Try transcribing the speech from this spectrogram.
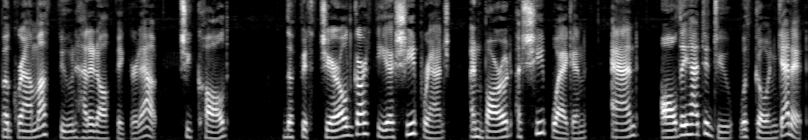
but Grandma soon had it all figured out. She called the Fitzgerald Garcia Sheep Ranch and borrowed a sheep wagon, and all they had to do was go and get it.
